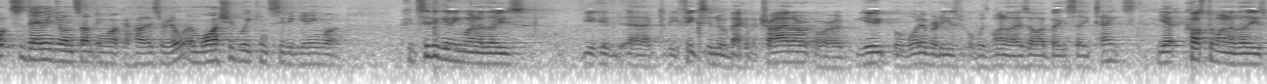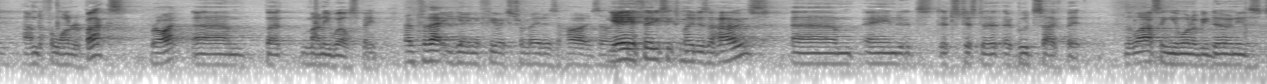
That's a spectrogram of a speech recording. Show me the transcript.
What's the damage on something like a hose reel, and why should we consider getting one? Consider getting one of these. You could uh, to be fixed into the back of a trailer or a ute or whatever it is with one of those IBC tanks. Yep. Cost of one of these under 400 bucks, Right? um, but money well spent. And for that, you're getting a few extra metres of hose. aren't you? Yeah, 36 metres of hose, um, and it's it's just a, a good safe bet. The last thing you want to be doing is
